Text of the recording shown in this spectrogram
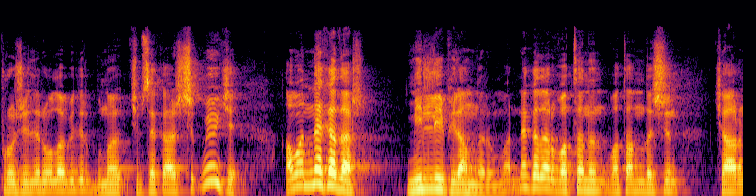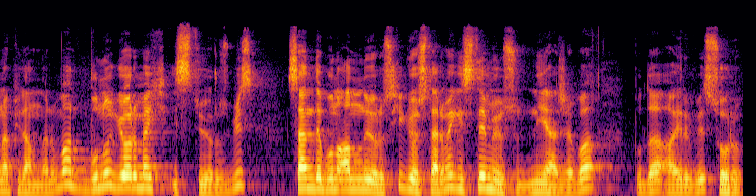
projeleri olabilir. Buna kimse karşı çıkmıyor ki. Ama ne kadar milli planlarım var, ne kadar vatanın, vatandaşın karına planlarım var. Bunu görmek istiyoruz biz. Sen de bunu anlıyoruz ki göstermek istemiyorsun. Niye acaba? Bu da ayrı bir soru.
